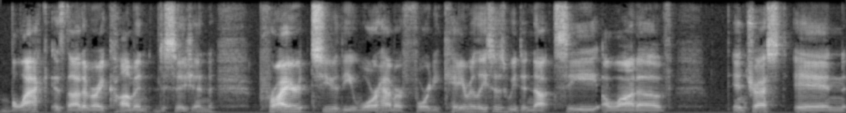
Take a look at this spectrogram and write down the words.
black is not a very common decision. Prior to the Warhammer 40k releases, we did not see a lot of interest in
